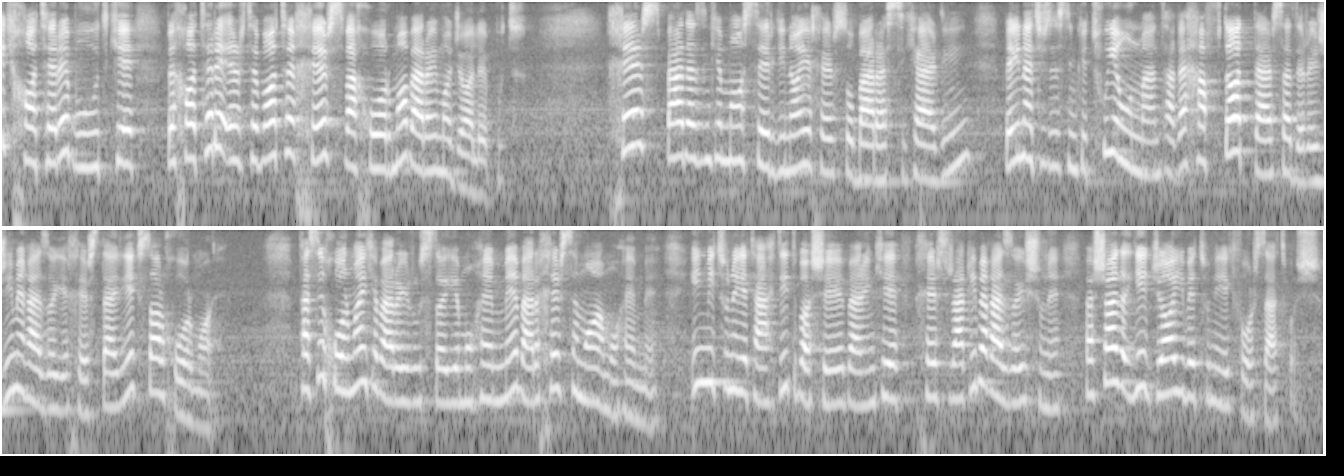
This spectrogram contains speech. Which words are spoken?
یک خاطره بود که به خاطر ارتباط خرس و خورما برای ما جالب بود. خرس بعد از اینکه ما سرگینای خرس رو بررسی کردیم به این نتیجه رسیدیم که توی اون منطقه 70 درصد رژیم غذایی خرس در یک سال خرماه. پس این خرمایی که برای روستایی مهمه برای خرس ما هم مهمه. این می‌تونه یه تهدید باشه برای اینکه خرس رقیب غذاییشونه و شاید یه جایی بتونه یک فرصت باشه.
